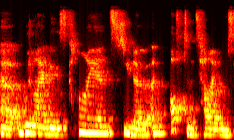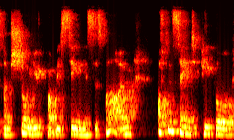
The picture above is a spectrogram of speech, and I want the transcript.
Uh, will I lose clients? You know, and oftentimes, I'm sure you've probably seen this as well. I'm often saying to people,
